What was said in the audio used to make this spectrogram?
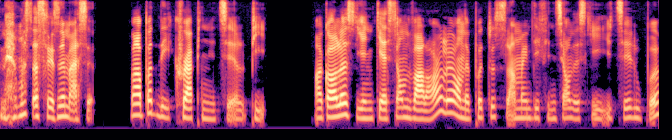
mais moi, ça se résume à ça. Vends pas des crap inutiles. Puis, encore là, il y a une question de valeur, là. on n'a pas tous la même définition de ce qui est utile ou pas.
